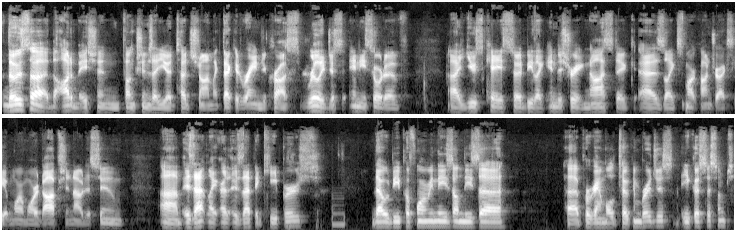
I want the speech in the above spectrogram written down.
those uh, the automation functions that you had touched on, like that could range across really just any sort of uh, use case. So it'd be like industry agnostic as like smart contracts get more and more adoption. I would assume. Um, is that like is that the keepers that would be performing these on these uh, uh, programmable token bridges ecosystems?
